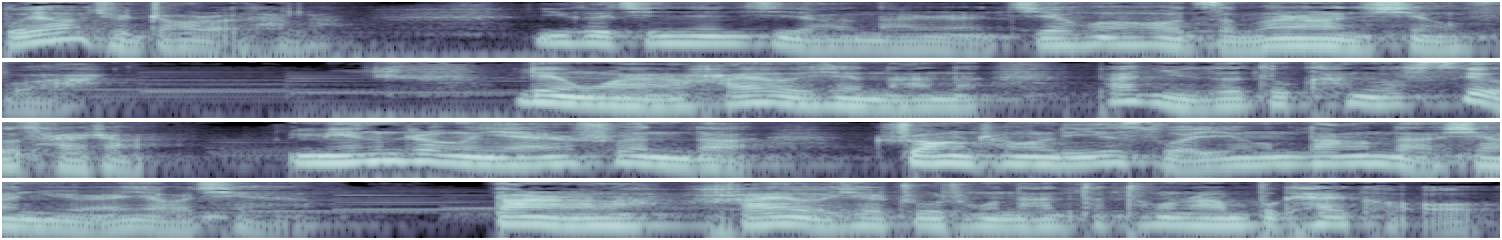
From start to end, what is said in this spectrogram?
不要去招惹他了。一个斤斤计较的男人，结婚后怎么让你幸福啊？另外啊，还有一些男的把女的都看作私有财产，名正言顺的装成理所应当的向女人要钱。当然了，还有一些蛀虫男，他通常不开口，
